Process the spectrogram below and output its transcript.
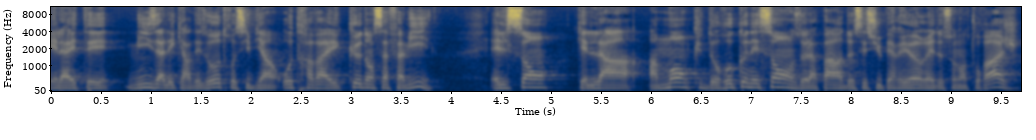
Elle a été mise à l'écart des autres, aussi bien au travail que dans sa famille. Elle sent qu'elle a un manque de reconnaissance de la part de ses supérieurs et de son entourage.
